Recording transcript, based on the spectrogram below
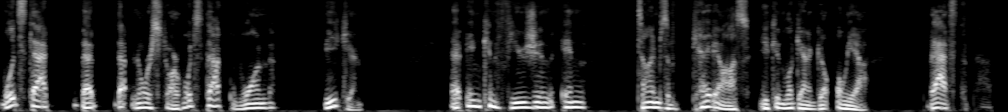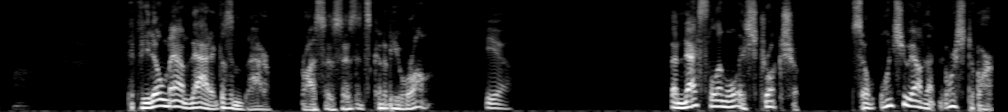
What's that that that North Star? What's that one beacon that in confusion, in times of chaos, you can look at it and go, oh yeah, that's the path we're on. If you don't have that, it doesn't matter what your process is, it's going to be wrong. Yeah. The next level is structure. So once you have that North Star,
